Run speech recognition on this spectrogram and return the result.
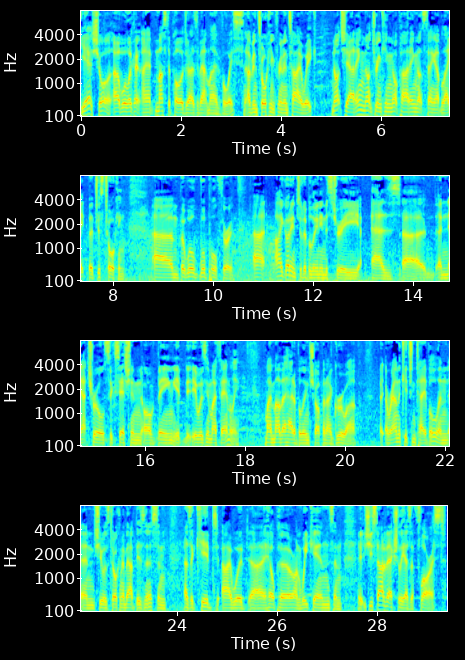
Yeah, sure. Uh, well, look, I, I must apologise about my voice. I've been talking for an entire week, not shouting, not drinking, not partying, not staying up late, but just talking. Um, but we'll we'll pull through. Uh, I got into the balloon industry as uh, a natural succession of being. It, it was in my family. My mother had a balloon shop, and I grew up around the kitchen table, and, and she was talking about business. And as a kid, I would uh, help her on weekends, and she started actually as a florist.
